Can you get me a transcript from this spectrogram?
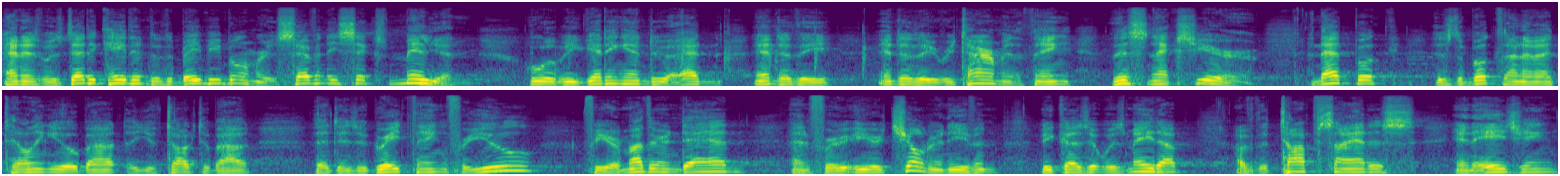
And it was dedicated to the baby boomers, 76 million who will be getting into, add, into, the, into the retirement thing this next year. And that book is the book that I'm telling you about, that you've talked about, that is a great thing for you, for your mother and dad, and for your children even, because it was made up of the top scientists in aging,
